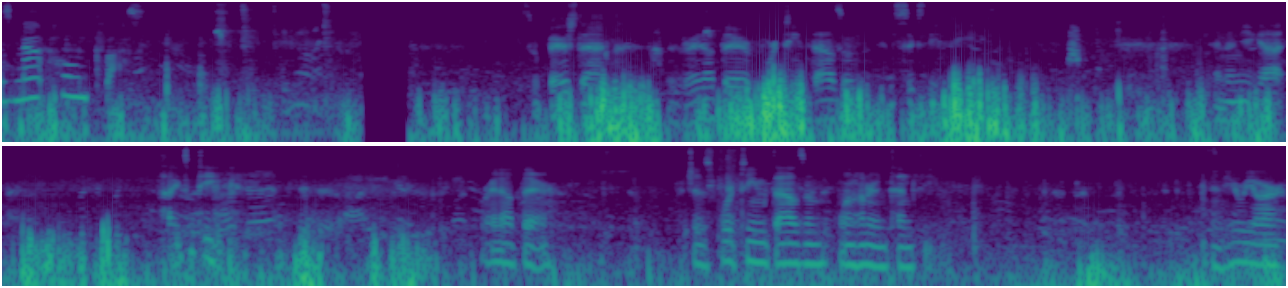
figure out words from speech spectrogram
as Mount Holy Cross. So Bierstadt is right out there, 14,060 feet. And then you got Pikes Peak right out there, which is 14,110 feet. And here we are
